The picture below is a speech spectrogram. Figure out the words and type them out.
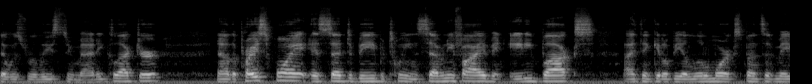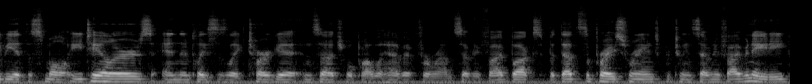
that was released through Matty Collector. Now, the price point is said to be between 75 and 80 bucks. I think it'll be a little more expensive maybe at the small e-tailers and then places like Target and such will probably have it for around 75 bucks, but that's the price range between 75 and 80.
